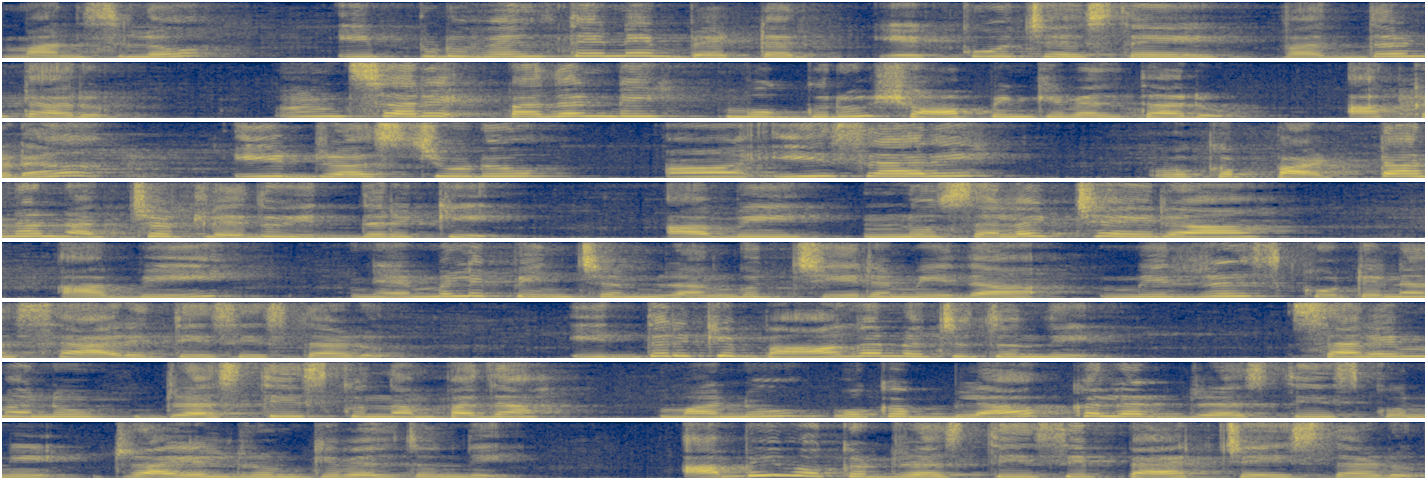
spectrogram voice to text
మనసులో ఇప్పుడు వెళ్తేనే బెటర్. ఎక్కువ చేస్తే వద్దంటారు. సరే పదండి. ముగ్గురు షాపింగ్కి వెళ్తారు. అక్కడ ఈ డ్రెస్ చూడు. ఈ శారీ. ఒక పట్టాన నచ్చట్లేదు ఇద్దరికి. అభి నువ్వు సెలెక్ట్ చేయరా? అభి నెమలి పింఛం రంగు చీర మీద మిర్రర్స్ కుట్టిన శారీ తీసిస్తాడు. ఇద్దరికి బాగా నచ్చుతుంది. సరే మను డ్రెస్ తీసుకుందాం పదా. మను ఒక బ్లాక్ కలర్ డ్రెస్ తీసుకుని ట్రయల్ రూమ్కి వెళ్తుంది. అభి ఒక డ్రెస్ తీసి ప్యాక్ చేయిస్తాడు.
